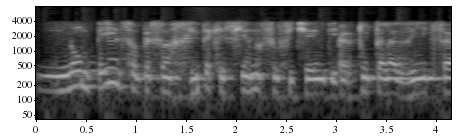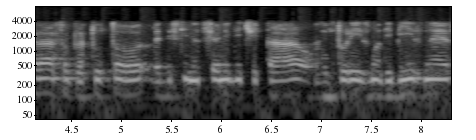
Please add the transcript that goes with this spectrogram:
Non penso personalmente che siano sufficienti per tutta la Svizzera, soprattutto le destinazioni di città o il turismo di business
